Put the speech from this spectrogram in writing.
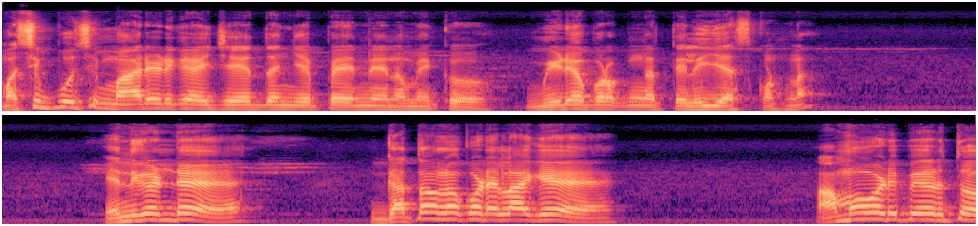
మసిపూసి మారేడుకాయ చేయొద్దని చెప్పి నేను మీకు మీడియా పూర్వకంగా తెలియజేసుకుంటున్నా. ఎందుకంటే గతంలో కూడా ఇలాగే అమ్మఒడి పేరుతో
